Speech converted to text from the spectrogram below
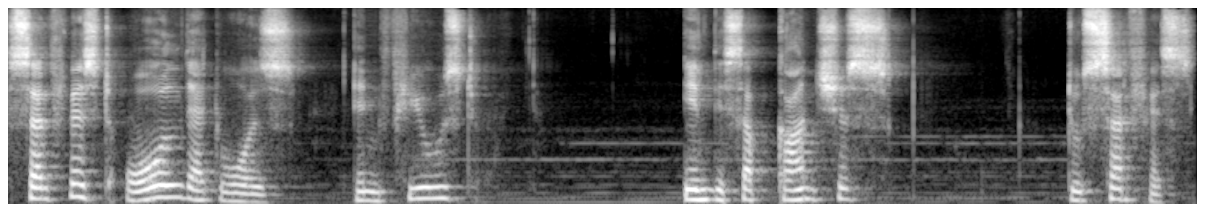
surfaced all that was infused in the subconscious to surface.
